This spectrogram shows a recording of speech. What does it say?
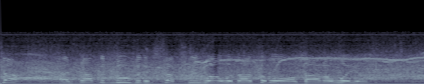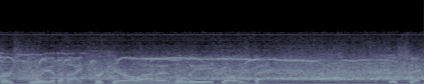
shot, has not been moving exceptionally well without the ball. Donald Williams. First three of the night for Carolina, and the lead goes back to six.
